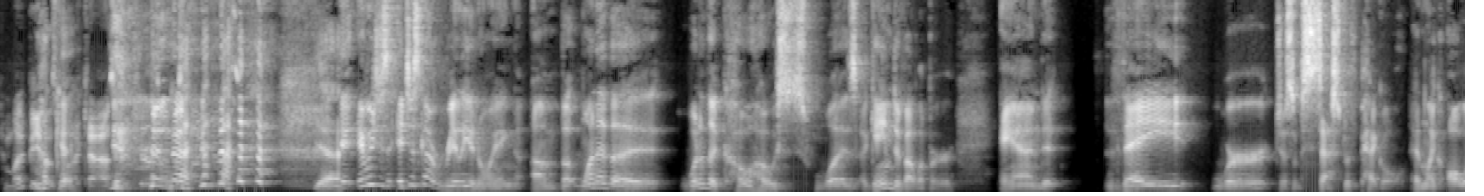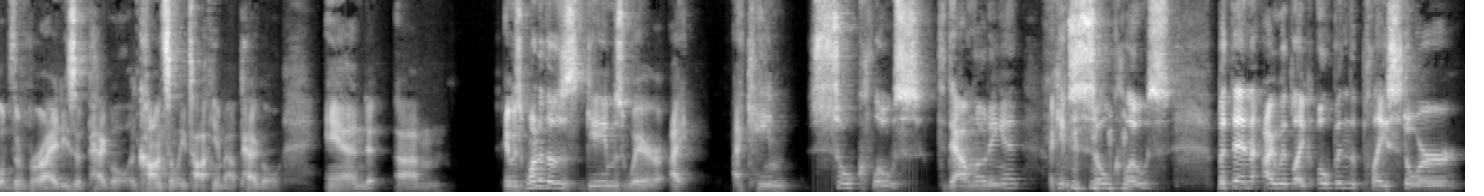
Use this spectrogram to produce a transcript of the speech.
it might be in this Okay. podcast. Sure it's on the podcast. yeah. it, it was just it just got really annoying. Um, but one of the one of the co-hosts was a game developer, and they were just obsessed with Peggle and like all of the varieties of Peggle and constantly talking about Peggle. And um, it was one of those games where I I came so close to downloading it. I came so close, but then I would like open the Play Store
